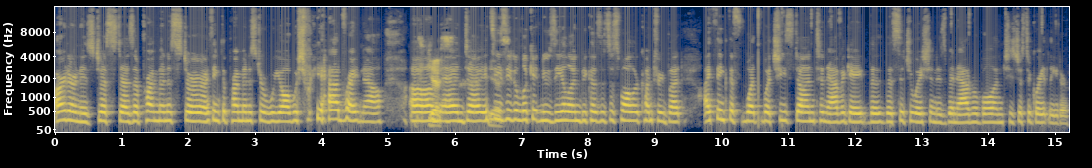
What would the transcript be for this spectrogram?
Ardern is just as a prime minister. I think the prime minister we all wish we had right now. Um, yes. And uh, it's yes. easy to look at New Zealand because it's a smaller country, but I think that what what she's done to navigate the the situation has been admirable, and she's just a great leader.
